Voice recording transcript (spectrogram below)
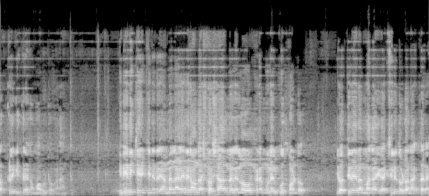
ಮಕ್ಕಳಿಗಿದ್ರೆ ನಾವು ಮಾಡ್ಬಿಟ್ಟು ಹೋಗೋಣ ಅಂತ. ಇದೇನಕ್ಕೆ ಹೇಳ್ತೀನಿ ಅಂದ್ರೆ ಆಮೇಲೆ ನಾಳೆ ದಿನ ಒಂದ್ ಅಷ್ಟು ವರ್ಷ ಆದ್ಮೇಲೆ ಎಲ್ಲೋ ಒಂದ್ ಕಡೆ ಮೂಲೆಯಲ್ಲಿ ಕೂತ್ಕೊಂಡು ಇವತ್ತಿದೆ ನನ್ನ ಮಗ ಈಗ ಆಕ್ಚುಲಿ ದೊಡ್ಡವನಾಗ್ತಾನೆ.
